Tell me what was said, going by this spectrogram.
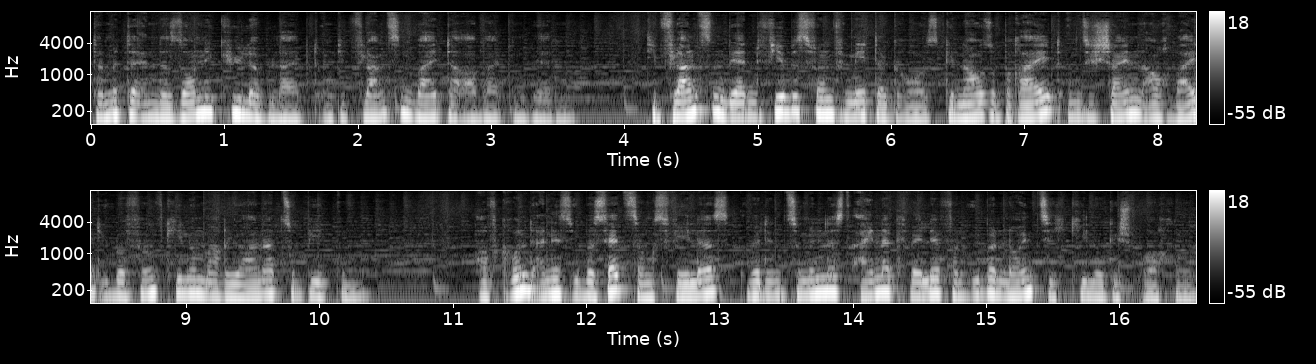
damit er in der Sonne kühler bleibt und die Pflanzen weiterarbeiten werden. Die Pflanzen werden 4 bis 5 Meter groß, genauso breit und sie scheinen auch weit über 5 Kilo Marihuana zu bieten. Aufgrund eines Übersetzungsfehlers wird in zumindest einer Quelle von über 90 Kilo gesprochen.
